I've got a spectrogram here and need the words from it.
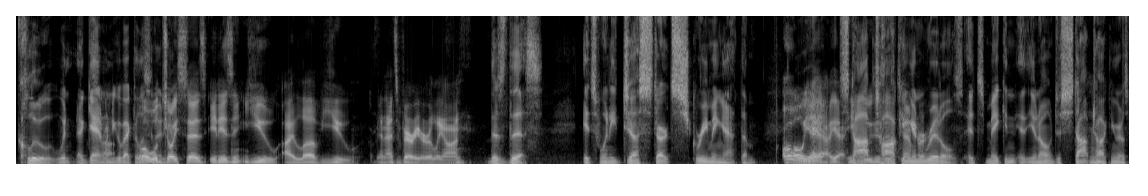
clue when again when uh, you go back to Oh listen well, to it, Joyce says it isn't you. I love you, and that's very early on. there's this it's when he just starts screaming at them Oh, yeah, yeah, yeah. yeah. Stop talking in riddles it's making you know just stop Mm-hmm. talking riddles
